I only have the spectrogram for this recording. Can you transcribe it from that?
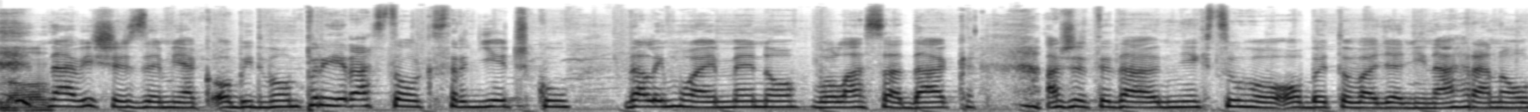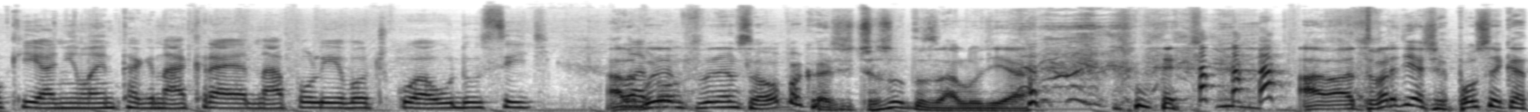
No. Navyše zemiak obidvom prirastol k srdiečku, dali mu aj meno, volá sa Dak a že teda nechcú ho obetovať ani na hranolky, ani len tak nakrájať na polievočku a udusiť. Ale lebo... budem, budem sa opakovať, čo sú to za ľudia. a, a tvrdia, že posekať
